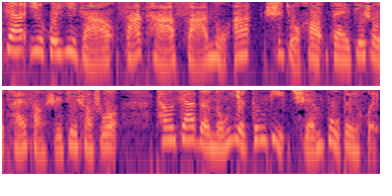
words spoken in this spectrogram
加议会议长法卡法努阿十九号在接受采访时介绍说，汤加的农业耕地全部被毁，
